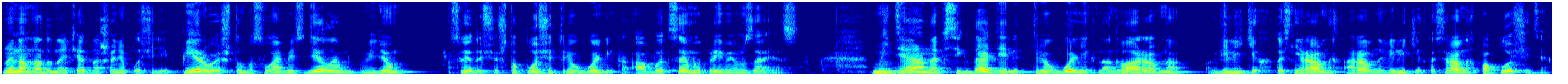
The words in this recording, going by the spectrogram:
Ну и нам надо найти отношение площадей. Первое, что мы с вами сделаем, введем следующее, что площадь треугольника ABC мы примем за S. Медиана всегда делит треугольник на два равновеликих, то есть не равных, а равновеликих, то есть равных по площади.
